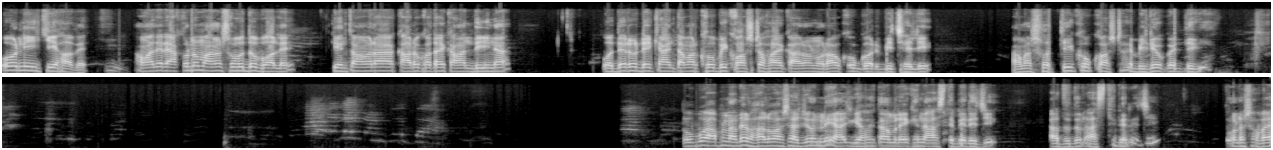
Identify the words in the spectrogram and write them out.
ও নিয়ে কি হবে? আমাদের এখনও মানুষ বোধ বলে কিন্তু আমরা কারও কথায় কান দিই না। ওদেরও ডেকে আনতে আমার খুবই কষ্ট হয় কারণ ওরাও খুব গর্বী ছেলে। আমার সত্যিই খুব কষ্ট হয় ভিডিও করতে গিয়ে। তবু আপনাদের ভালোবাসার জন্যই আজকে হয়তো আমরা এখানে আসতে পেরেছি এতদূর আসতে পেরেছি। তোমরা সবাই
